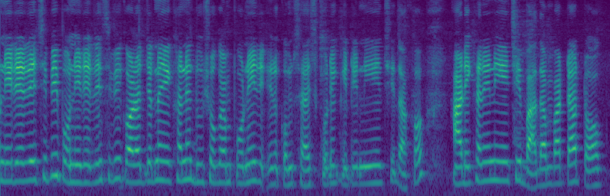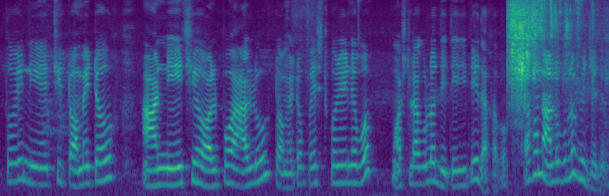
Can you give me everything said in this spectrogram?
পনিরের রেসিপি পনিরের রেসিপি করার জন্য এখানে দুশো গ্রাম পনির এরকম সাইজ করে কেটে নিয়েছি, দেখো। আর এখানে নিয়েছি বাদাম বাটা, টক দই, নিয়েছি টমেটো, আর নিয়েছি অল্প আলু। টমেটো পেস্ট করে নেব, মশলাগুলো দিতে দিতেই দেখাবো। এখন আলুগুলো ভেজে নেব।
